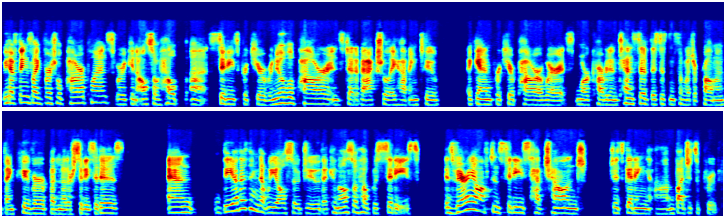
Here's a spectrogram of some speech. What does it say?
We have things like virtual power plants where we can also help uh, cities procure renewable power instead of actually having to, again, procure power where it's more carbon intensive. This isn't so much a problem in Vancouver, but in other cities it is. And the other thing that we also do that can also help with cities is very often cities have challenge just getting um, budgets approved.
